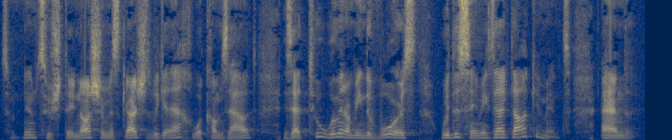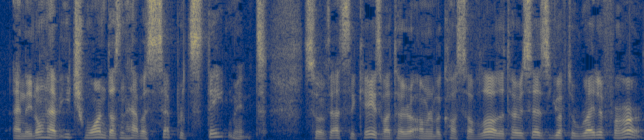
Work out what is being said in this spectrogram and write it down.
So what comes out is that two women are being divorced with the same exact document. And and they don't have each one doesn't have a separate statement. So if that's the case, the Torah says you have to write it for her.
